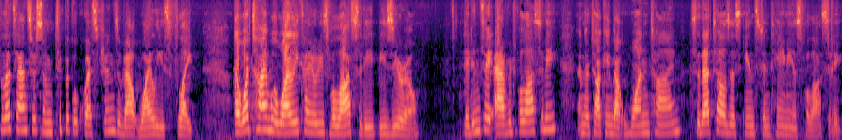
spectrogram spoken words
So let's answer some typical questions about Wiley's flight. At what time will Wiley Coyote's velocity be zero? They didn't say average velocity, and they're talking about one time. So that tells us instantaneous velocity.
